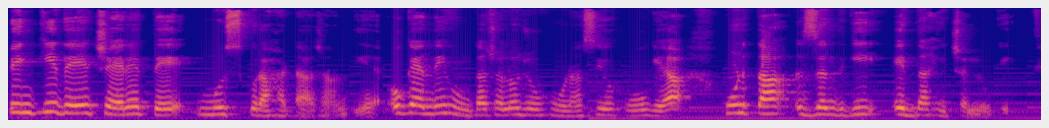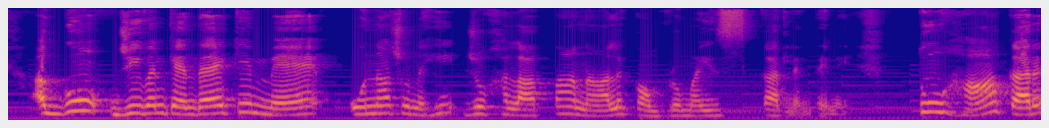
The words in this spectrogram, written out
ਪਿੰਕੀ ਦੇ ਚਿਹਰੇ ਤੇ ਮੁਸਕਰਾਹਟ ਆ ਜਾਂਦੀ ਹੈ। ਉਹ ਕਹਿੰਦੀ, ਹੁਣ ਤਾਂ ਚਲੋ ਜੋ ਹੋਣਾ ਸੀ ਉਹ ਹੋ ਗਿਆ, ਹੁਣ ਤਾਂ ਜ਼ਿੰਦਗੀ ਇਦਾਂ ਹੀ ਚੱਲੂਗੀ। ਅੱਗੋਂ ਜੀਵਨ ਕਹਿੰਦਾ ਹੈ ਕਿ ਮੈਂ ਉਹਨਾਂ ਚੋਂ ਨਹੀਂ, ਜੋ ਹਾਲਾਤਾਂ ਨਾਲ ਕੰਪਰੋਮਾਈਜ਼ ਕਰ ਲੈਂਦੇ ਨੇ। ਤੂੰ ਹਾਂ ਕਰ,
